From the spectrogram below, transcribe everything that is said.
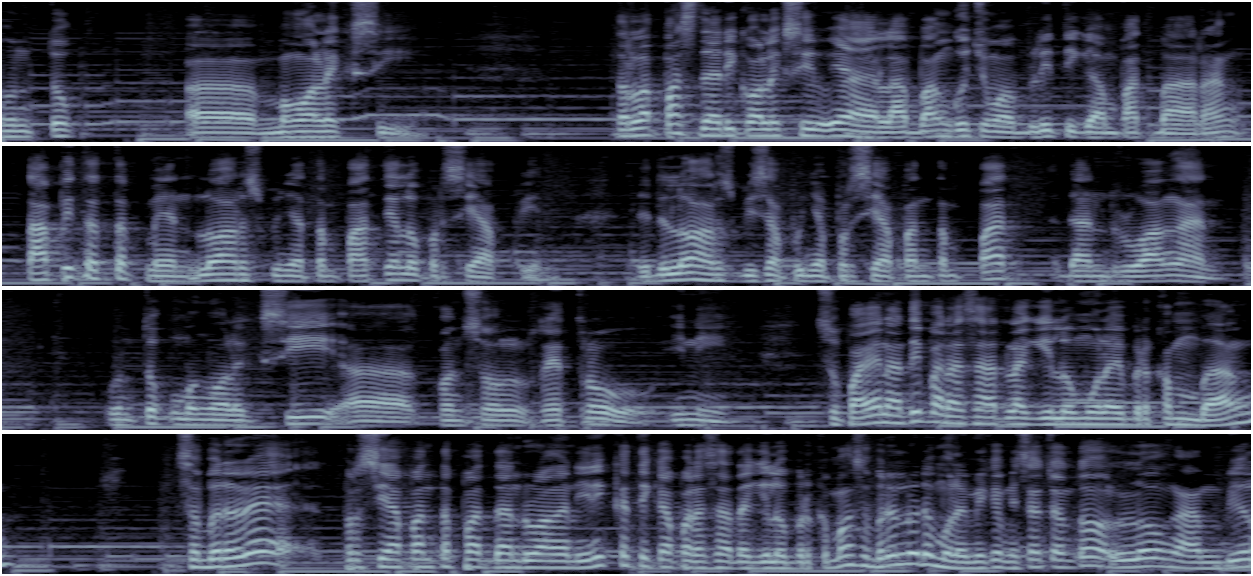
untuk uh, mengoleksi. Terlepas dari koleksi lu ya lah bang gue cuma beli 3-4 barang Tapi tetap men lo harus punya tempatnya lo persiapin Jadi lo harus bisa punya persiapan tempat dan ruangan untuk mengoleksi uh, konsol retro ini. Supaya nanti pada saat lagi lo mulai berkembang sebenarnya persiapan tempat dan ruangan ini ketika pada saat lagi lo berkembang sebenarnya lo udah mulai mikir. Misalnya contoh lo ngambil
